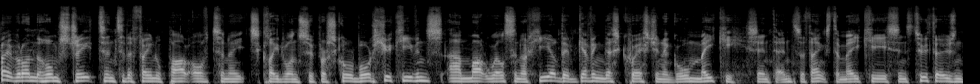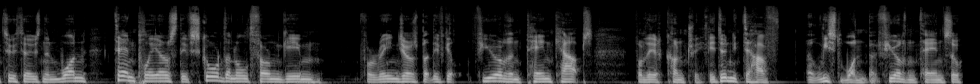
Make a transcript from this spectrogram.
Right, we're on the home straight into the final part of tonight's Clyde One Super Scoreboard. Hugh Keevins and Mark Wilson are here. They're giving this question a go. Mikey sent it in, so thanks to Mikey. Since 2000 2001, 10 players. They've scored an old firm game for Rangers, but they've got fewer than 10 caps for their country. They do need to have at least one, but fewer than 10. So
